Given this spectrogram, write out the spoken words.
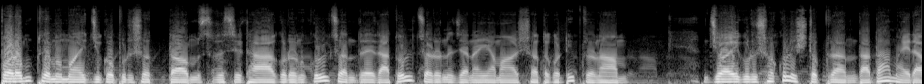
পরম প্রেমময় যুগ পুরুষোত্তম শ্রী শ্রী ঠাকুর অনুকূল চন্দ্রের রাতুল চরণে জানাই আমার শতকোটি প্রণাম। জয় গুরু সকল ইষ্টপ্রাণ দাদা মায়েরা।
